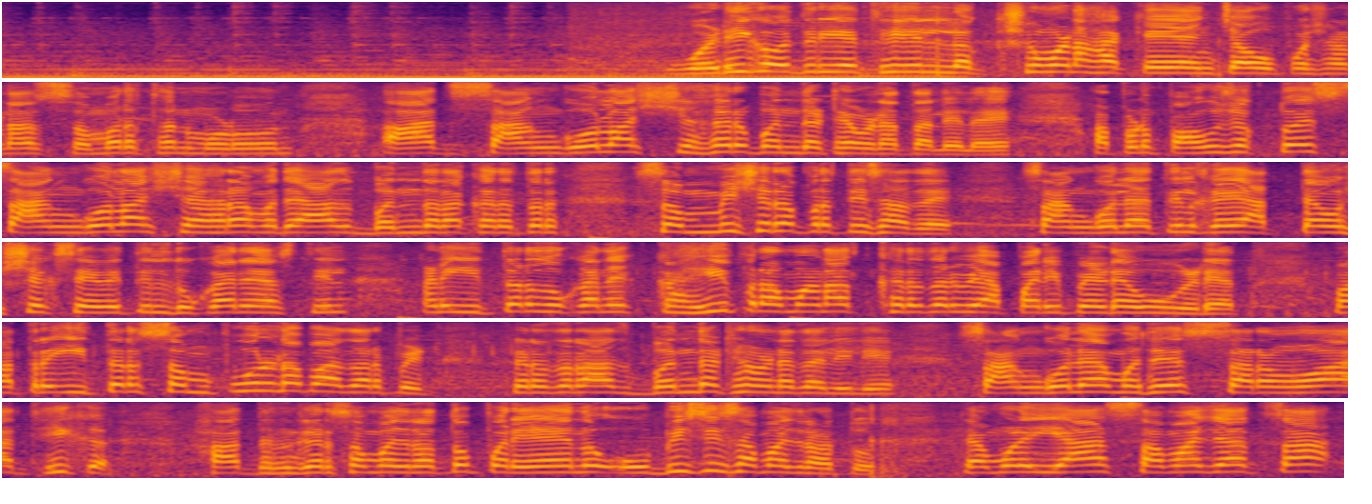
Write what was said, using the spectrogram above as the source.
वडीगोद्री येथील लक्ष्मण हाके यांच्या उपोषणास समर्थन म्हणून आज सांगोला शहर बंद ठेवण्यात आलेलं आहे. आपण पाहू शकतोय सांगोला शहरामध्ये आज बंदला खरं तर संमिश्र प्रतिसाद आहे. सांगोल्यातील काही अत्यावश्यक सेवेतील दुकाने असतील आणि इतर दुकाने काही प्रमाणात खरं तर व्यापारी पेढ्या उघड्यात. मात्र इतर संपूर्ण बाजारपेठ खरं तर आज बंद ठेवण्यात आलेली आहे. सांगोल्यामध्ये सर्वाधिक हा धनगर समाज राहतो पर्यायानं ओबीसी समाज राहतो. त्यामुळे या समाजाचा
